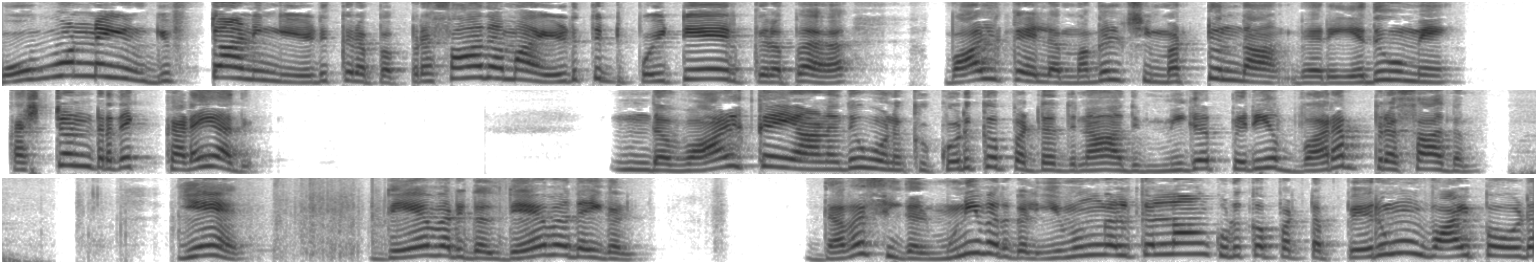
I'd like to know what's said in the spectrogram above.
ஒவ்வொன்றையும் கிஃப்டாக நீங்கள் எடுக்கிறப்ப பிரசாதமாக எடுத்துகிட்டு போயிட்டே இருக்கிறப்ப வாழ்க்கையில் மகிழ்ச்சி மட்டும்தான் வேறு எதுவுமே. கஷ்டன்றதே கிடையாது. இந்த வாழ்க்கையானது உனக்கு கொடுக்கப்பட்டதுன்னா அது மிகப்பெரிய வரப்பிரசாதம். ஏன்? தேவர்கள் தேவதைகள் தவசிகள் முனிவர்கள் இவங்களுக்கெல்லாம் கொடுக்கப்பட்ட பெரும் வாய்ப்போட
